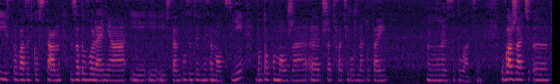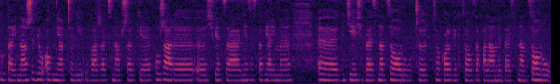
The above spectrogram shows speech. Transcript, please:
i wprowadzać go w stan zadowolenia i, i, i w stan pozytywnych emocji, bo to pomoże e, przetrwać różne tutaj mm, sytuacje. Uważać y, tutaj na żywioł ognia, czyli uważać na wszelkie pożary, y, świece nie zostawiajmy gdzieś bez nadzoru, czy cokolwiek, co zapalamy bez nadzoru,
